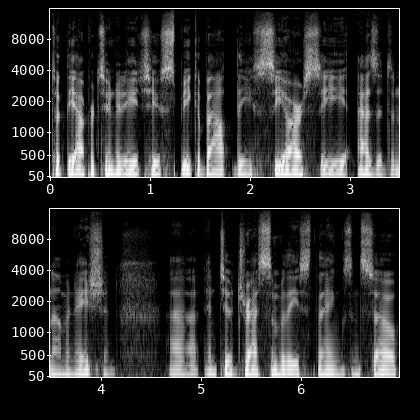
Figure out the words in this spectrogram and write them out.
took the opportunity to speak about the CRC as a denomination uh, and to address some of these things. And so,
